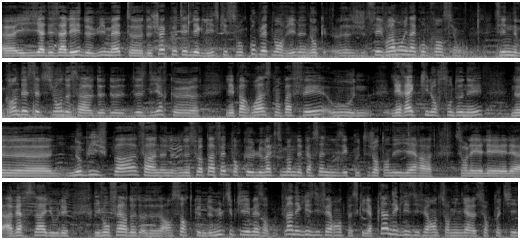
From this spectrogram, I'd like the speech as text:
euh, il y a des allées de 8 mètres euh, de chaque côté de l'église qui sont complètement vides. Donc euh, c'est vraiment une incompréhension. C'est une grande déception de, se dire que les paroisses n'ont pas fait ou les règles qui leur sont données ne- n'obligent pas, enfin ne, soient pas faites pour que le maximum de personnes les écoutent. J'entendais hier euh, sur les, à Versailles où ils vont faire en sorte que de multiplier les messes dans plein d'églises différentes parce qu'il y a plein d'églises différentes sur Mignal, sur Poitiers.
